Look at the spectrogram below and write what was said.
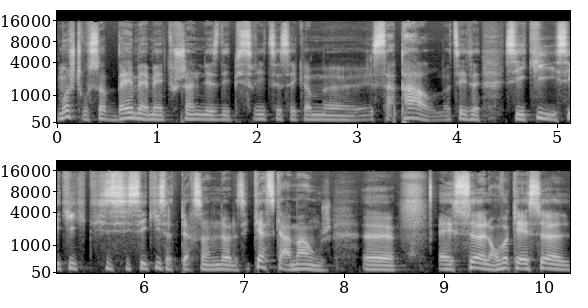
Moi, je trouve ça bien, bien, bien touchant, une liste d'épicerie. Tu sais, c'est comme. euh, ça parle. tu sais, c'est qui, c'est qui, c'est qui cette personne-là? là? C'est qu'est-ce qu'elle mange? Euh, elle est seule. On voit qu'elle est seule.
